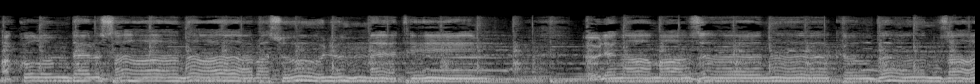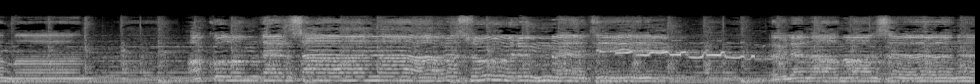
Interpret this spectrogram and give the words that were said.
Hak kulum der sana Resul ümmetim Öğle namazını kıldığın zaman. Hak kulum der sana Resul ümmetim Öğle namazını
